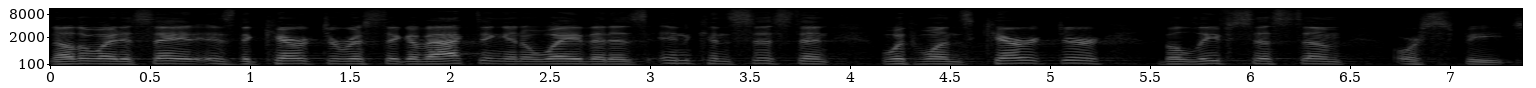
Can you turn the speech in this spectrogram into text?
Another way to say it is the characteristic of acting in a way that is inconsistent with one's character, belief system, or speech.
